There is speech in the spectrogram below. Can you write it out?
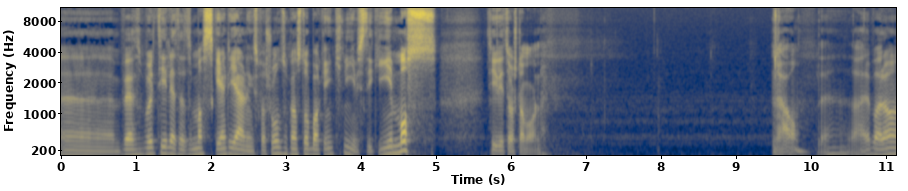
uh, Politi leter etter maskert gjerningsperson som kan stå bak en knivstikking i Moss tidlig torsdag morgen. Ja, det, det er bare å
